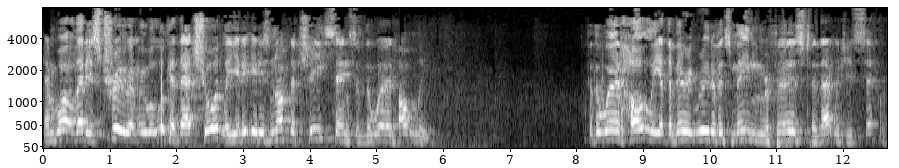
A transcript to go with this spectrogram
And while that is true, and we will look at that shortly, it, it is not the chief sense of the word holy. For the word holy at the very root of its meaning refers to that which is separate,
